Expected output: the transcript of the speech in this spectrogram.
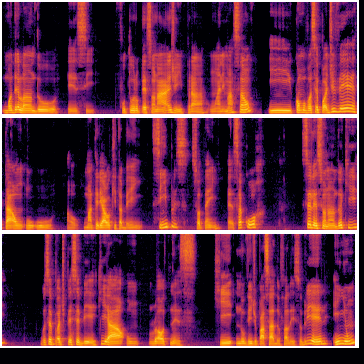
modelando esse futuro personagem para uma animação. E como você pode ver, tá um, o, o, o material aqui está bem simples, só tem essa cor. Selecionando aqui, você pode perceber que há um roughness, que no vídeo passado eu falei sobre ele, em um,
